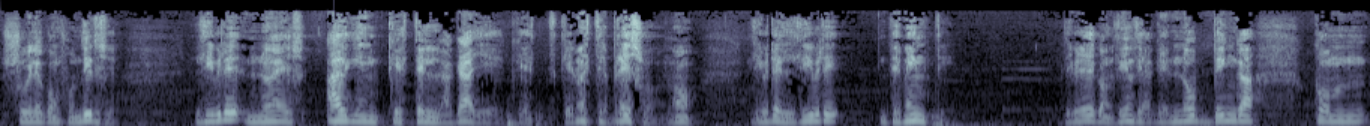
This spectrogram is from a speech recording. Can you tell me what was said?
suele confundirse. Libre no es alguien que esté en la calle, que, que no esté preso, no. Libre es libre de mente, libre de conciencia, que no venga con,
